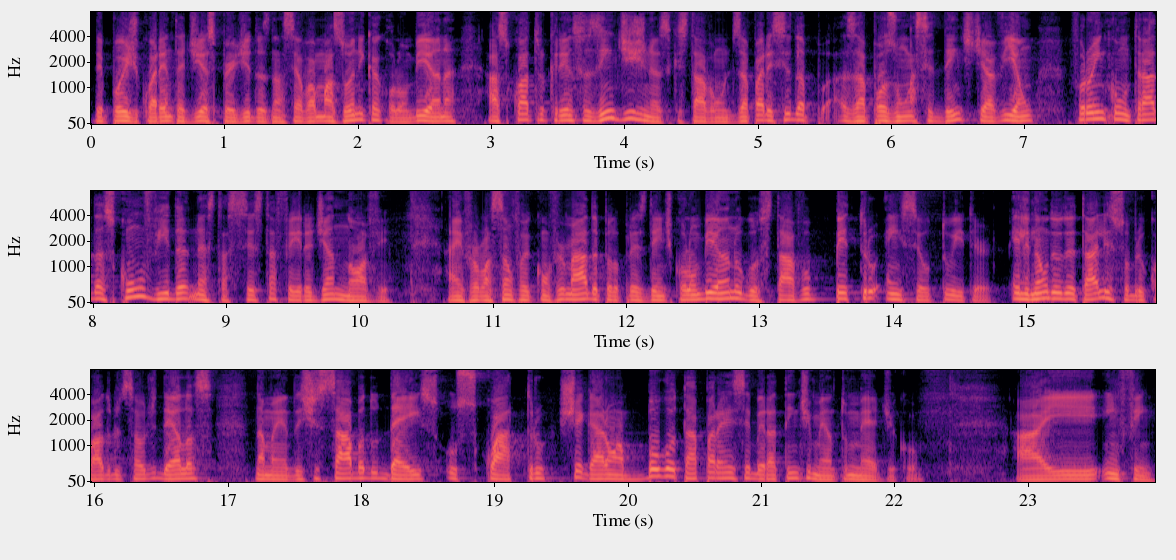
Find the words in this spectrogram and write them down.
Depois de 40 dias perdidas na selva amazônica colombiana, as quatro crianças indígenas que estavam desaparecidas após um acidente de avião foram encontradas com vida nesta sexta-feira, dia 9. A informação foi confirmada pelo presidente colombiano Gustavo Petro em seu Twitter. Ele não deu detalhes sobre o quadro de saúde delas. Na manhã deste sábado, 10, os quatro chegaram a Bogotá para receber atendimento médico. Aí, enfim,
